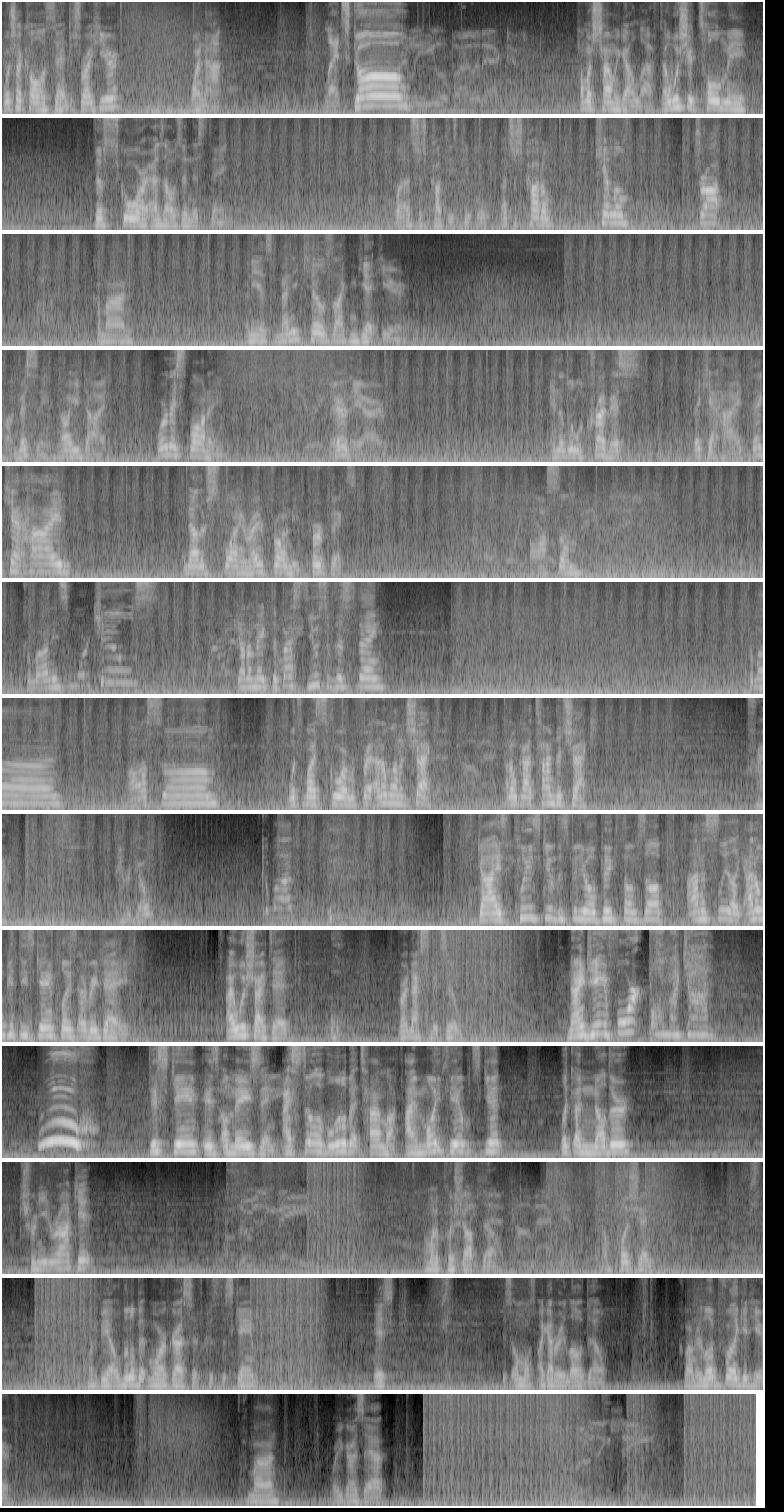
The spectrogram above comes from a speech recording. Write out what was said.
What should I call this in? Just right here? Why not? Let's go! Friendly helo pilot active. How much time we got left? I wish it told me the score as I was in this thing. But let's just cut these people. Let's just cut them. Kill them. Drop. Oh, come on. I need as many kills as I can get here. Oh, I'm missing. No, he died. Where are they spawning? There they are. In the little crevice. They can't hide. They can't hide. And now they're spawning right in front of me. Perfect. Awesome. Come on, need some more kills. Gotta make the best use of this thing. Come on. Awesome. What's my score? I'm afraid I don't want to check. I don't got time to check. Crap. There we go. Come on. Guys, please give this video a big thumbs up. Honestly, like, I don't get these gameplays every day. I wish I did. Oh, right next to me, too. 98 and 4. Oh, my God. Woo! This game is amazing. I still have a little bit time left. I might be able to get, like, another Trinity rocket. I'm going to push up, though. I'm pushing. I'm going to be a little bit more aggressive because this game is is almost... I got to reload, though. Come on, reload before they get here. Come on. Where you guys at?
